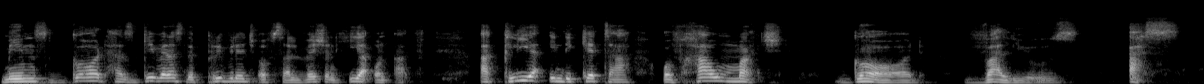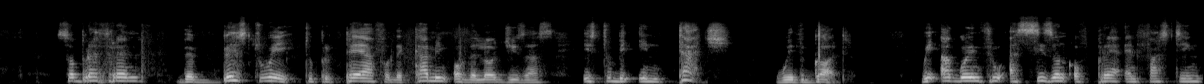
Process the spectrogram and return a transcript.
means God has given us the privilege of salvation here on earth, a clear indicator of how much God values us. So, brethren, the best way to prepare for the coming of the Lord Jesus is to be in touch with God. We are going through a season of prayer and fasting.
